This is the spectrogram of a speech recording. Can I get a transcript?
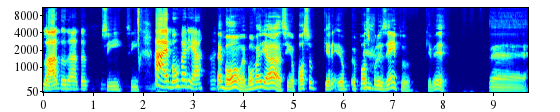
lado, nada. sim, sim. Ah, é bom variar. É bom, é bom variar. Assim, eu posso querer, eu, eu posso, por exemplo, quer ver? É,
